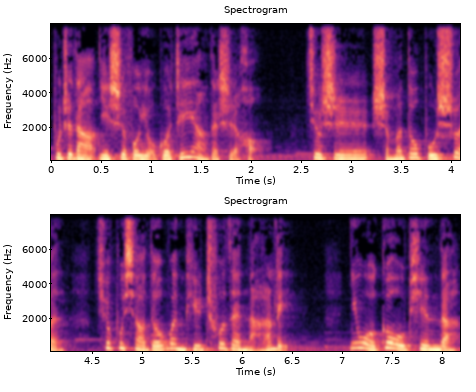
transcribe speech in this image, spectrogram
不知道你是否有过这样的时候，就是什么都不顺。却不晓得问题出在哪里，你我够拼的，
